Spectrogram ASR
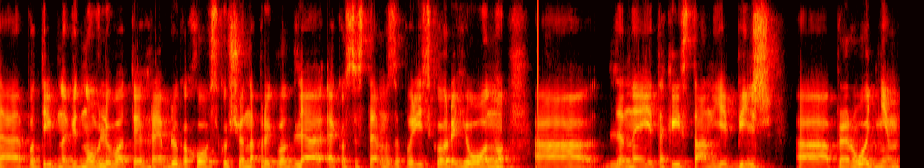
е, потрібно відновлювати греблю Каховську. Що, наприклад, для екосистеми Запорізького регіону е, для неї такий стан є більш е, природнім,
